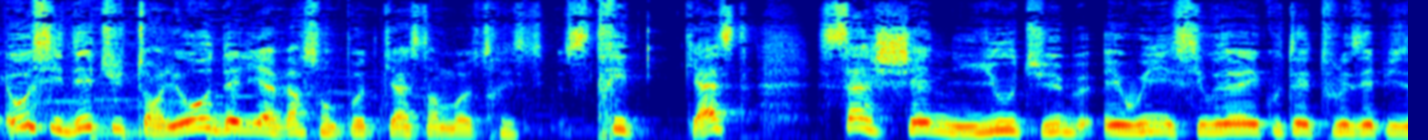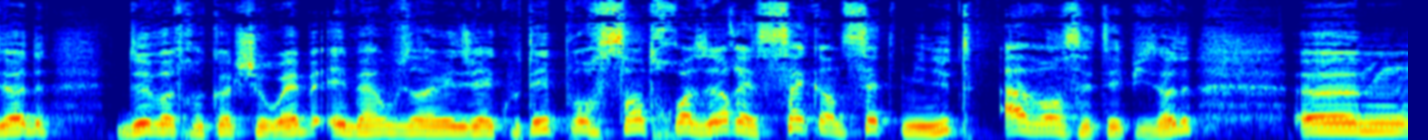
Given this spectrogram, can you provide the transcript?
et aussi des tutoriaux, des liens vers son podcast en mode sa chaîne YouTube. Et oui, si vous avez écouté tous les épisodes de votre coach web, eh ben vous en avez déjà écouté pour 103 heures et 57 minutes avant cet épisode. Euh,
